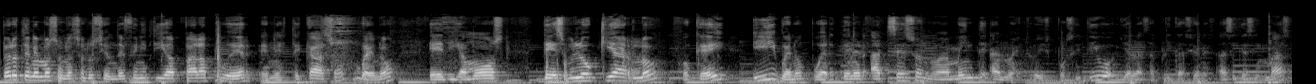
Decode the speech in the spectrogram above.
pero tenemos una solución definitiva para poder, en este caso, bueno, eh, digamos, desbloquearlo, ¿ok? Y bueno, poder tener acceso nuevamente a nuestro dispositivo y a las aplicaciones. Así que sin más,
